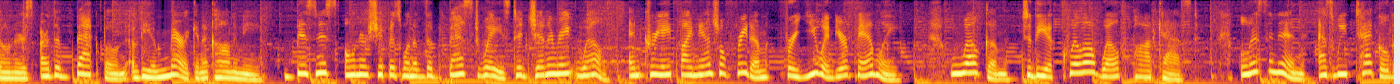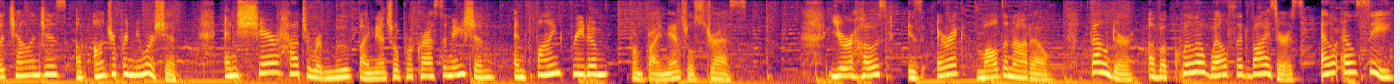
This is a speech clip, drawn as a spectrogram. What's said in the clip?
owners are the backbone of the American economy. Business ownership is one of the best ways to generate wealth and create financial freedom for you and your family. Welcome to the Aquila Wealth Podcast. Listen in as we tackle the challenges of entrepreneurship and share how to remove financial procrastination and find freedom from financial stress. Your host is Eric Maldonado, founder of Aquila Wealth Advisors, LLC,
